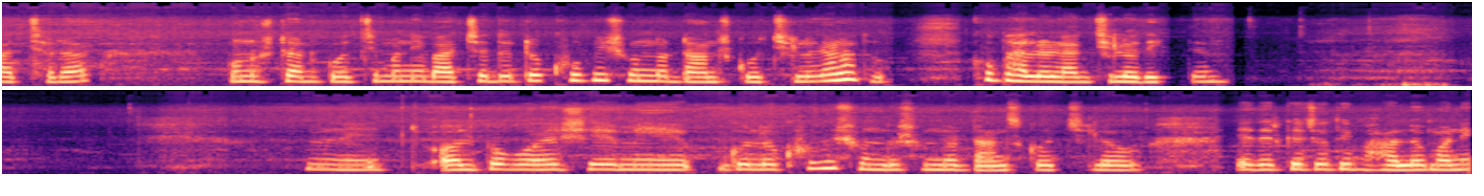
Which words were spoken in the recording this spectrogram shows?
বাচ্চারা অনুষ্ঠান করছে। মানে বাচ্চা দুটো খুবই সুন্দর ডান্স করছিল, জানো তো? খুব ভালো লাগছিল দেখতে। মানে অল্প বয়সে মেয়েগুলো খুবই সুন্দর সুন্দর ডান্স করছিল। এদেরকে যদি ভালো মানে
